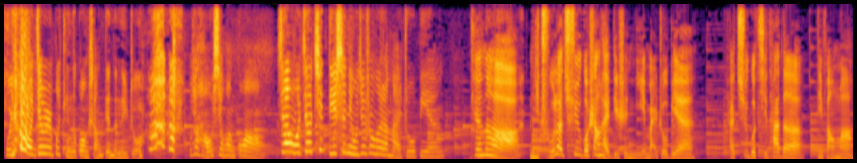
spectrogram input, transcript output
我要就是不停的逛商店的那种，我就好喜欢逛。这样我就去迪士尼，我就是为了买周边。天呐，你除了去过上海迪士尼买周边，还去过其他的地方吗？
